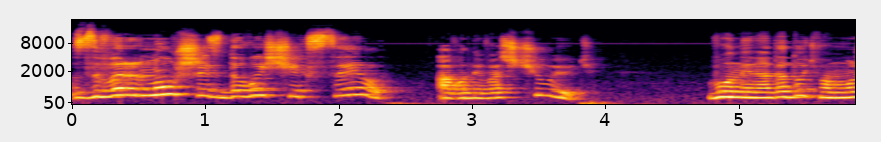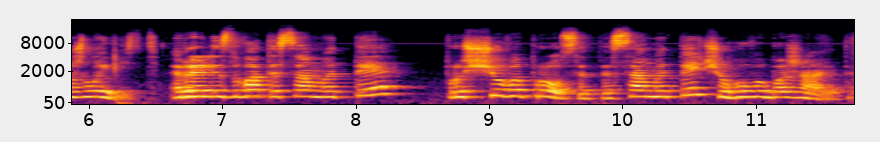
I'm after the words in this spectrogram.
звернувшись до вищих сил, а вони вас чують, вони нададуть вам можливість реалізувати саме те, про що ви просите, саме те, чого ви бажаєте.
